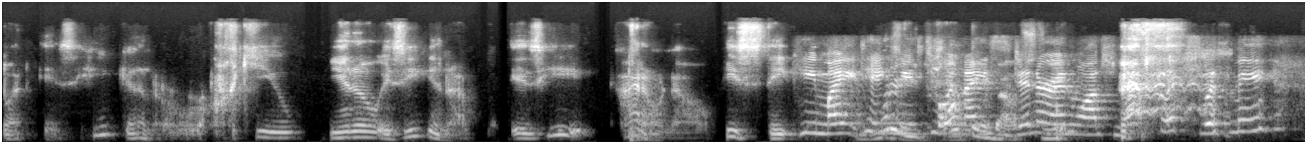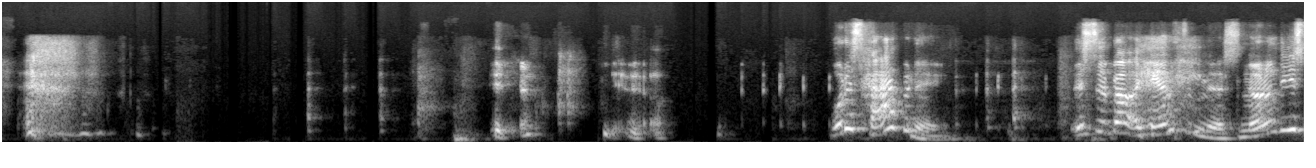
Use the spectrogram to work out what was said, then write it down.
But is he gonna rock you? You know, is he gonna? Is he? I don't know. He's state. He might take me to a nice about, dinner Steve? and watch Netflix with me. you know. What is happening? This is about handsomeness. None of these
